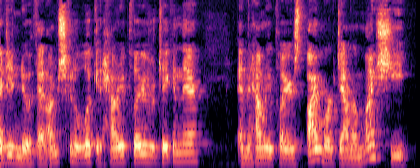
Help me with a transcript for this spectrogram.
I didn't note that. I'm just going to look at how many players were taken there, and then how many players I marked down on my sheet,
